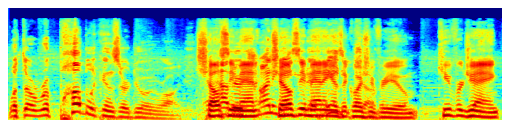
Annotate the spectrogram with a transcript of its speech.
what the Republicans are doing wrong. Chelsea, Man- trying to get Chelsea Manning has a question for you. Q for Cenk.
